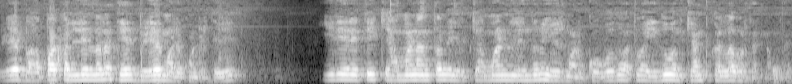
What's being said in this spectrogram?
ಬಿಳಿಯ ಬಳಪ ಕಲ್ಲಿಂದನೇ ತೇದ್ ಬಿಳಿಯ ಮಾಡ್ಕೊಂಡಿರ್ತೀವಿ. ಇದೇನೈತಿ ಕೆಮ್ಮಣ್ಣ ಅಂತಂದ್ರೆ ಇದು ಕೆಮ್ಮಣ್ಣಲಿಂದನೂ ಯೂಸ್ ಮಾಡ್ಕೋಬಹುದು ಅಥವಾ ಇದು ಒಂದು ಕೆಂಪು ಕಲ್ಲ ಬರ್ತೈತೆ ನಮ್ದು.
